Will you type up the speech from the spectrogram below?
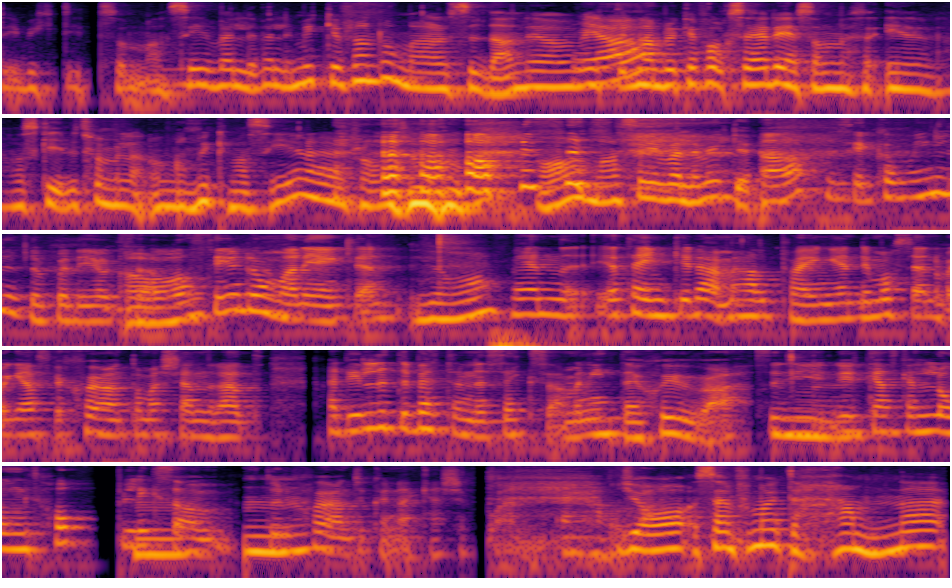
det är viktigt. Så man ser väldigt, väldigt mycket från domarsidan. Jag vet, Ja. Ibland brukar folk säga det som är, har skrivit för mig. "Åh, vad mycket man ser härifrån. Ja, ja, man ser väldigt mycket. Ja, vi ska komma in lite på det också. Ja. Vad ser domaren egentligen? Ja, Men jag tänker det här med halvpoängen, det måste ändå vara ganska skönt om man känner att det är lite bättre än en sexa men inte en sjua. Så det är Mm. det ett ganska långt hopp liksom. Mm, det är mm. skönt att kunna kanske få en, en halva. ja, sen får man inte hamna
